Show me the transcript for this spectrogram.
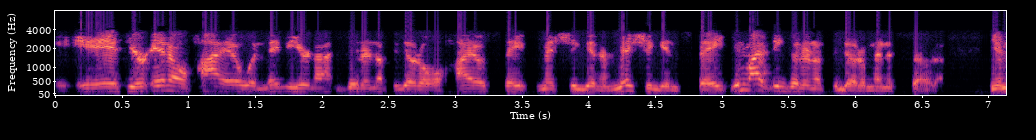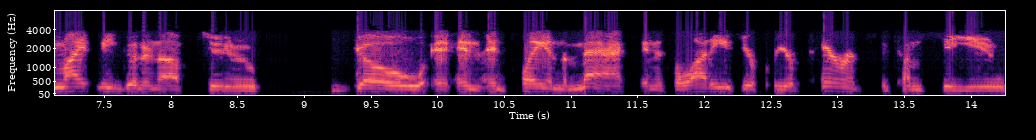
if you're in Ohio and maybe you're not good enough to go to Ohio State, Michigan, or Michigan State, you might be good enough to go to Minnesota. You might be good enough to go and, and play in the MAC, and it's a lot easier for your parents to come see you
